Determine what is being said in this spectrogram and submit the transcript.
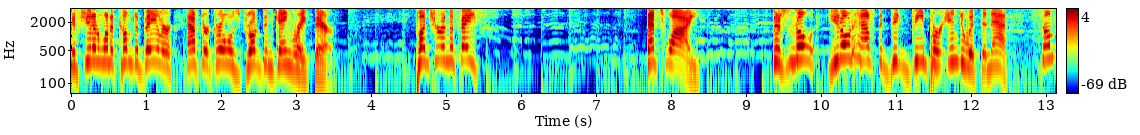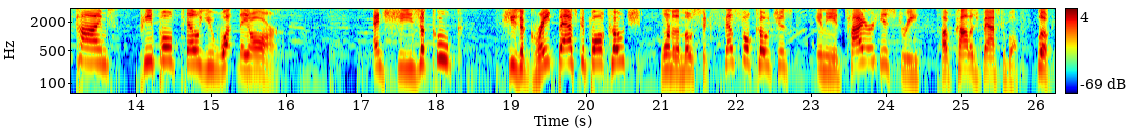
if she didn't want to come to Baylor after a girl was drugged and gang raped there. Punch her in the face. That's why. There's no, you don't have to dig deeper into it than that. Sometimes people tell you what they are. And she's a kook. She's a great basketball coach, one of the most successful coaches in the entire history of college basketball. Look,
